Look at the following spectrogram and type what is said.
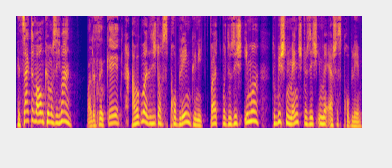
Jetzt sag doch, warum können wir es nicht machen? Weil das nicht geht. Aber guck mal, das ist doch das Problem, König. Weil du siehst immer, du bist ein Mensch, du siehst immer erst das Problem.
